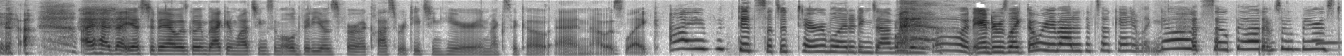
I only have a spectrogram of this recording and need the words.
yeah. I had that yesterday. I was going back and watching some old videos for a class we're teaching here in Mexico, and I was like, I did such a terrible editing job on this. Oh, and Andrew was like, "Don't worry about it. It's okay." I'm like, "No, it's so bad. I'm so embarrassed."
